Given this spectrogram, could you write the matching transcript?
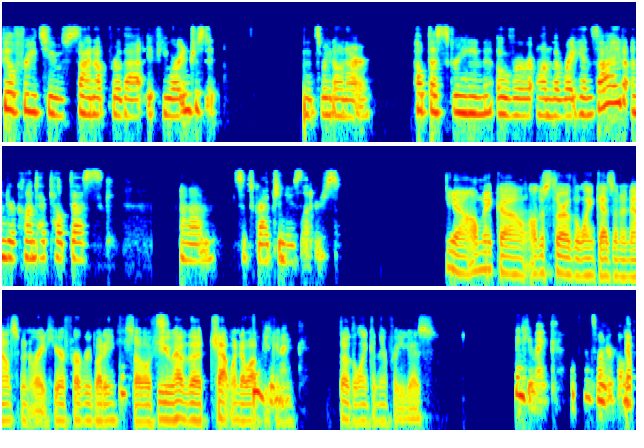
feel free to sign up for that if you are interested. It's right on our help desk screen over on the right hand side under contact help desk. Um, subscribe to newsletters. Yeah, I'll make, uh, I'll just throw the link as an announcement right here for everybody. So if you have the chat window up, Thank you you, can Mike. throw the link in there for you guys. Thank you, Mike. That's wonderful. Yep.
